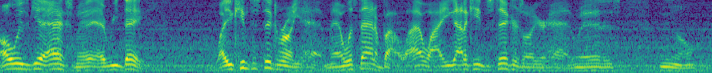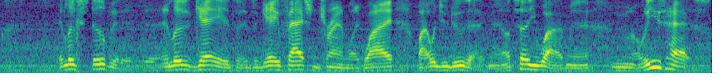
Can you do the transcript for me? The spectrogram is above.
always get asked, man, every day. Why you keep the sticker on your hat, man? What's that about? Why why you gotta keep the stickers on your hat, man? It's you know, it looks stupid. It, it looks gay. It's a, it's a gay fashion trend. Like why why would you do that, man? I'll tell you why, man. You know these hats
